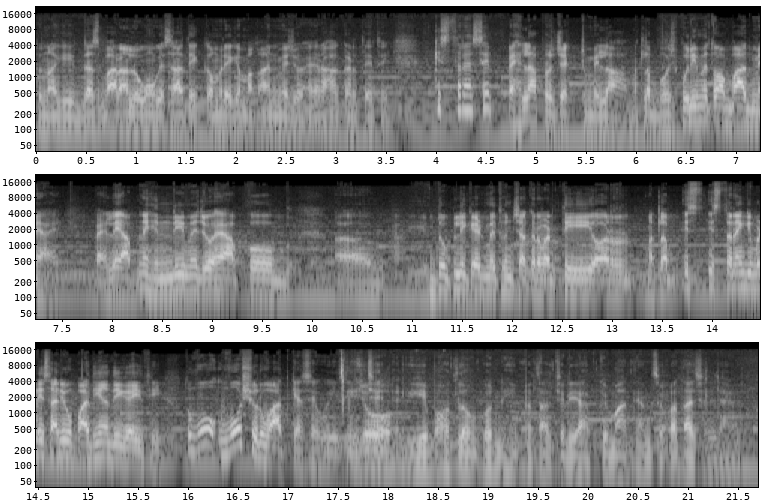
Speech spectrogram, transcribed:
सुना कि 10-12 लोगों के साथ एक कमरे के मकान में जो है रहा करते थे। किस तरह से पहला प्रोजेक्ट मिला? मतलब भोजपुरी में तो आप बाद में आए। पहले आपने हिंदी में जो है आपको डुप्लीकेट मिथुन चक्रवर्ती और मतलब इस इस तरह की बड़ी सारी उपाधियाँ दी गई थी। तो वो वो शुरुआत कैसे हुई थी जो ये बहुत लोगों को नहीं पता, चलिए आपके माध्यम से पता चल जाएगा।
